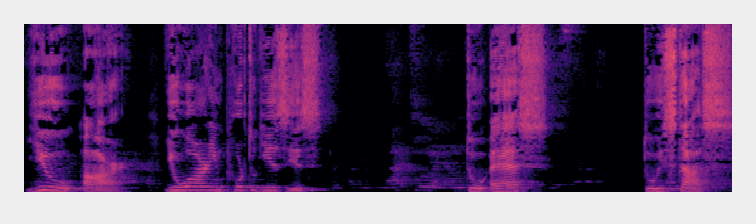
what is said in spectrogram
you are. You are in Portuguese is tu és, tu estás.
